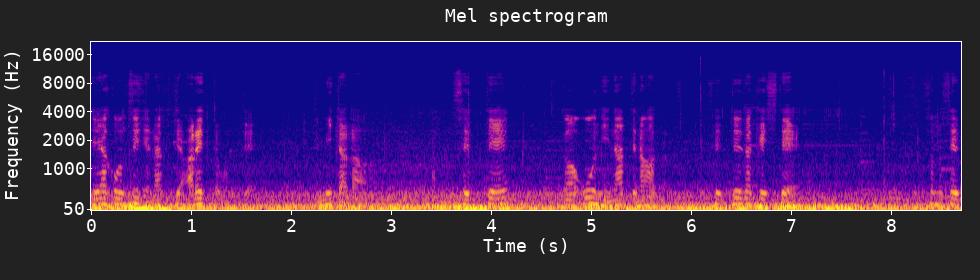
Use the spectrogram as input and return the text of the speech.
エアコンついてなくてあれって思ってで見たら設定がオンになってなかったんですよ。設定だけしてその設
